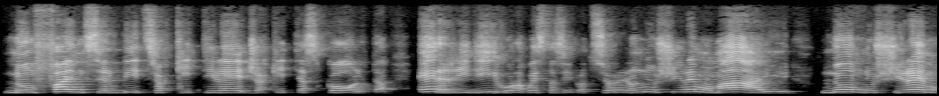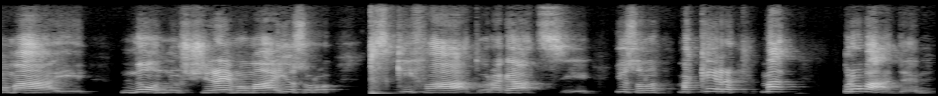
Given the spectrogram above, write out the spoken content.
non fai un servizio a chi ti legge, a chi ti ascolta. È ridicola questa situazione, non ne usciremo mai, non ne usciremo mai, non ne usciremo mai. Io sono schifato, ragazzi. Io sono ma che ma provate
